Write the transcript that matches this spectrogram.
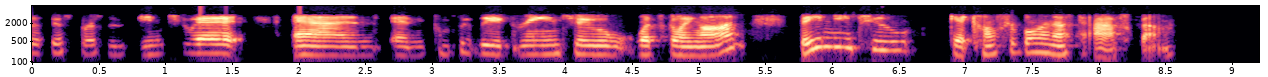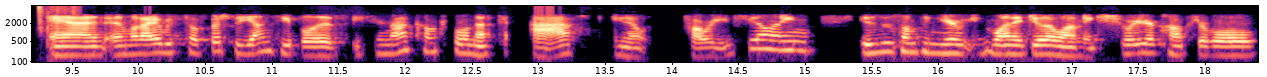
that this person's into it and and completely agreeing to what's going on, they need to get comfortable enough to ask them. And and what I always tell especially young people is if you're not comfortable enough to ask, you know, how are you feeling? Is this something you want to do? I want to make sure you're comfortable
